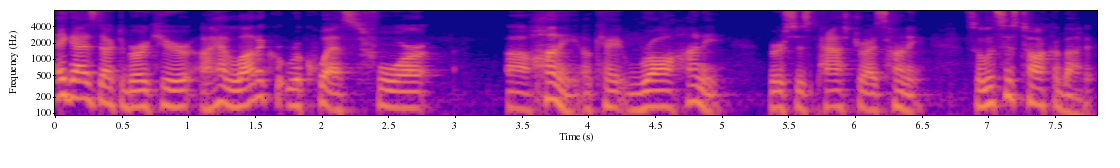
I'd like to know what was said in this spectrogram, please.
Hey guys, Dr. Berg here. I had a lot of requests for uh, honey, okay, raw honey versus pasteurized honey. So let's just talk about it.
